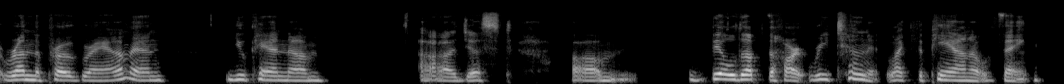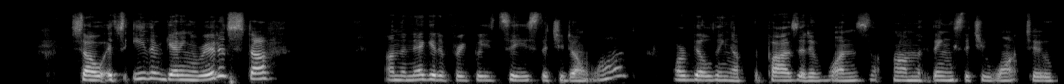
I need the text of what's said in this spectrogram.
run the program. And you can um, uh, just um, build up the heart retune it like the piano thing so it's either getting rid of stuff on the negative frequencies that you don't want or building up the positive ones on the things that you want to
